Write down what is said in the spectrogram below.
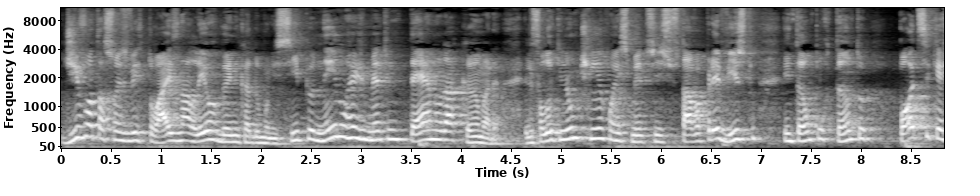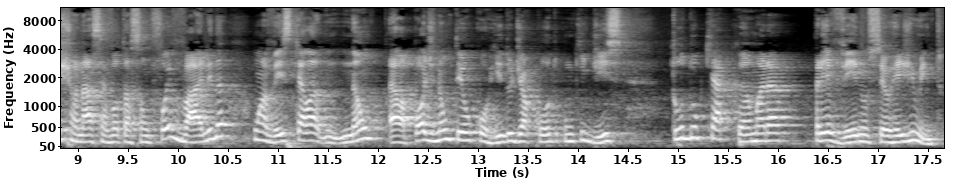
de votações virtuais na lei orgânica do município nem no regimento interno da Câmara. Ele falou que não tinha conhecimento se isso estava previsto, então, portanto, pode-se questionar se a votação foi válida, uma vez que ela, não, ela pode não ter ocorrido de acordo com o que diz tudo o que a Câmara prevê no seu regimento.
